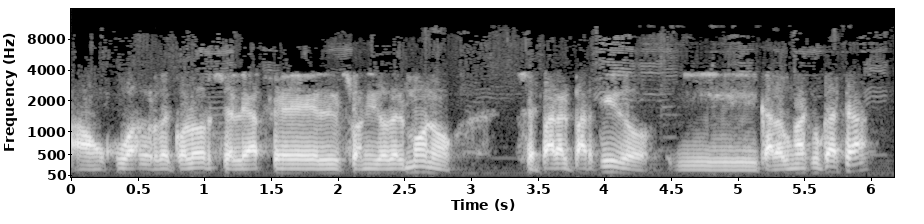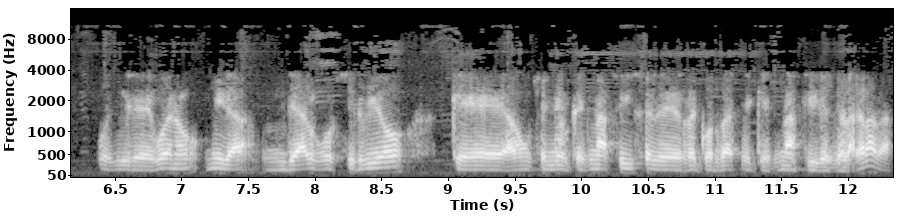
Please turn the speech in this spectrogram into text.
a un jugador de color se le hace el sonido del mono, se para el partido y cada uno a su casa, pues diré, bueno, mira, de algo sirvió que a un señor que es nazi se le recordase que es nazi desde la grada.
